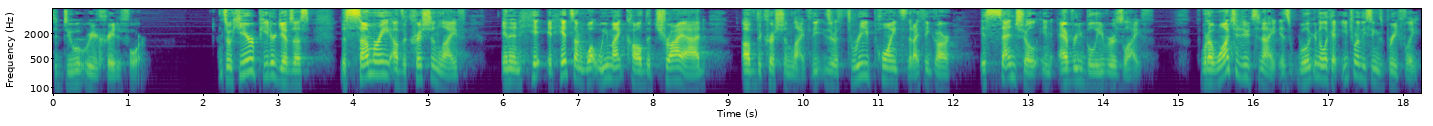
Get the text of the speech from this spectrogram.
to do what we were created for. And so here, Peter gives us the summary of the Christian life, and it hits on what we might call the triad of the Christian life. These are three points that I think are essential in every believer's life. What I want you to do tonight is we're going to look at each one of these things briefly.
